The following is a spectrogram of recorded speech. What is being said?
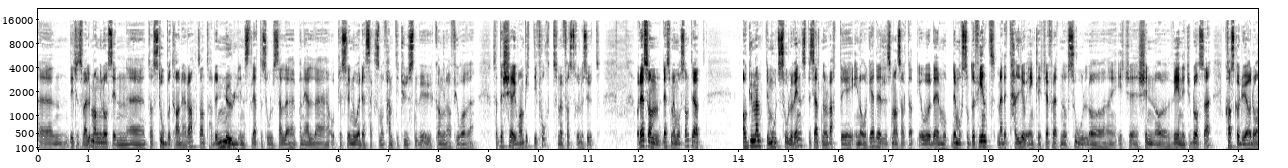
Eh, Det er ikke så veldig mange år siden til ta Storbritannia da, sant? hadde null installerte solcellepanel, eh, og plutselig nå er det 650 000 ved utgangen av fjoråret. Så dette skjer jo vanvittig fort når det først rulles ut. Og det som, det som er morsomt, er at argumentet mot sol og vind, spesielt når det har vært i, i Norge, det er liksom sagt at jo, det er, det er morsomt og fint, men det teller jo egentlig ikke. For når sol og ikke skinner og vind ikke blåser, hva skal du gjøre da?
